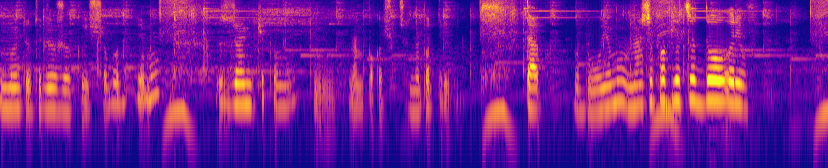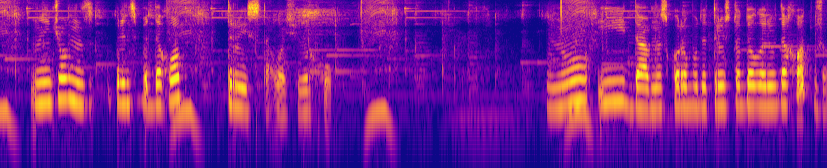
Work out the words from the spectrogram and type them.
мы тут лежак еще будем з зонтиками. М, Нам поки що це не потрібно. Так, будуємо. У нас же по 500 доларів. Ну нічого, в нас, в принципі, доход 300 ось вверху. Ну і да, в нас скоро буде 300 доларів доход вже.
